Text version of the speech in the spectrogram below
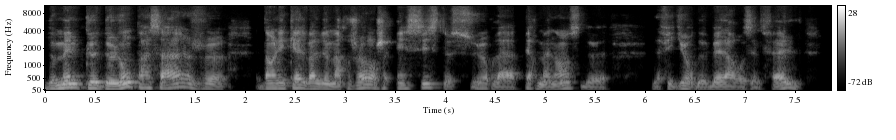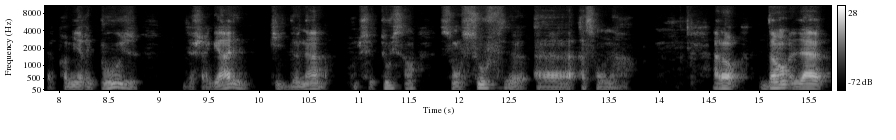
De même que de longs passages euh, dans lesquels Valdemar Georges insiste sur la permanence de la figure de Bella Rosenfeld, la première épouse de Chagall, qui donna, on le sait tous, hein, son souffle à, son art. Alors, dans la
